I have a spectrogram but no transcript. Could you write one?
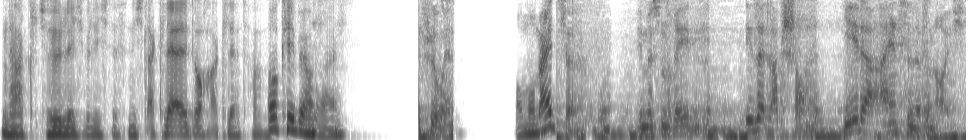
Natürlich will ich das nicht erklärt, doch erklärt haben. Okay, wir hören rein. Influencer. Oh, Moment. Wir müssen reden. Ihr seid Abschaum. Jeder einzelne von euch.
